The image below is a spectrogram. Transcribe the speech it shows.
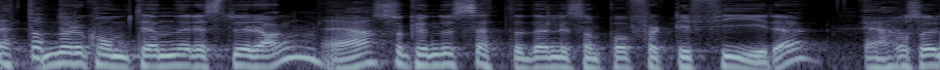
Nettopp. Når du kom til en restaurant, Ja. så kunne du sette den liksom på 44, Ja. og så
